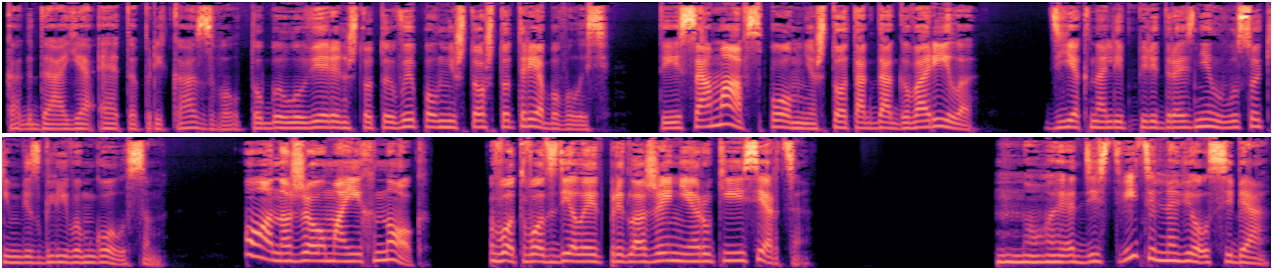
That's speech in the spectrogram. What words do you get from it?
Когда я это приказывал, то был уверен, что ты выполнишь то, что требовалось. Ты сама вспомни, что тогда говорила. Дьек Налип передразнил высоким визгливым голосом. «Он уже у моих ног. Вот-вот сделает предложение руки и сердца». «Но Эд действительно вел себя».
